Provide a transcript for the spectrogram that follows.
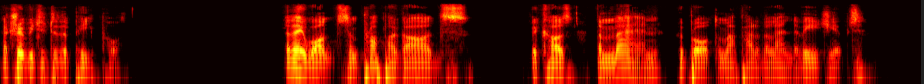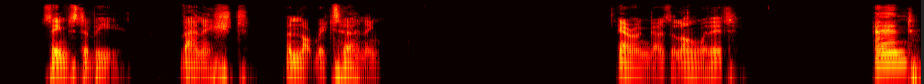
attributed to the people. They want some proper gods because the man who brought them up out of the land of Egypt seems to be vanished and not returning. Aaron goes along with it, and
